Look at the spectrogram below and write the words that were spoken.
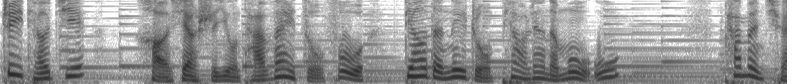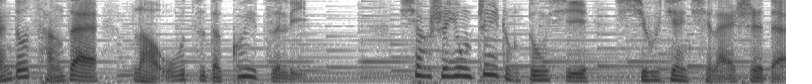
这条街好像是用他外祖父雕的那种漂亮的木屋，它们全都藏在老屋子的柜子里，像是用这种东西修建起来似的。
